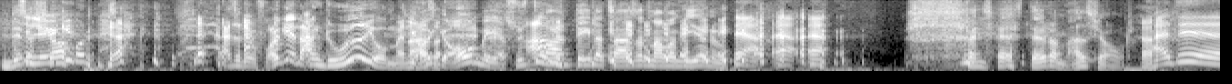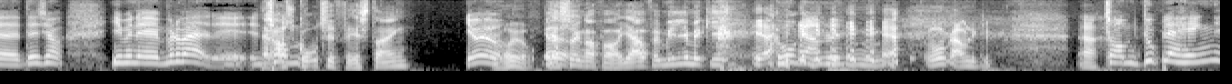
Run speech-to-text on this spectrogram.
Det er Tillykke. sjovt. Ja. altså, det er jo frygteligt langt ude jo, men Jo, altså... jo, men jeg synes, du har en del af Tarzan Mamma Mia nu. Ja, ja, ja. Fantastisk. Det er da meget sjovt. Ja. Ej, det, det er sjovt. Jamen, øh, ved du hvad, øh, Jeg er Torben... også god til fester, ikke? Jo, jo. Jo, jo. Jeg synger for. Jeg er jo familie med Kim. Ja. God gamle. ja, god gamle Kim. Torben, du bliver hængende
